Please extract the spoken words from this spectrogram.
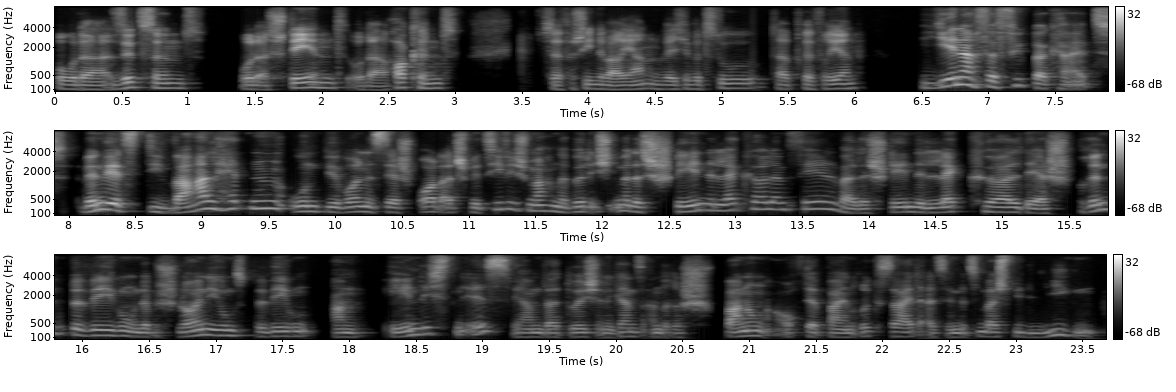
oder sitzend oder stehend oder hockend. Gibt es ja verschiedene Varianten. Welche würdest du da präferieren? Je nach Verfügbarkeit. Wenn wir jetzt die Wahl hätten und wir wollen es sehr sportartspezifisch machen, dann würde ich immer das stehende Leg Curl empfehlen, weil das stehende Leg Curl der Sprintbewegung und der Beschleunigungsbewegung am ähnlichsten ist. Wir haben dadurch eine ganz andere Spannung auf der Beinrückseite, als wenn wir zum Beispiel liegen.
